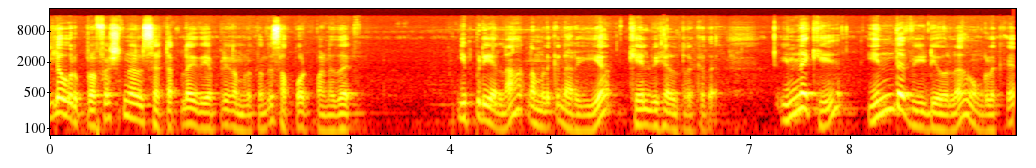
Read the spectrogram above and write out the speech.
இல்லை ஒரு ப்ரொஃபஷ்னல் செட்டப்பில் இது எப்படி நம்மளுக்கு வந்து சப்போர்ட் பண்ணுது? இப்படியெல்லாம் நம்மளுக்கு நிறைய கேள்விகள் இருக்குது. இன்றைக்கி இந்த வீடியோவில் உங்களுக்கு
